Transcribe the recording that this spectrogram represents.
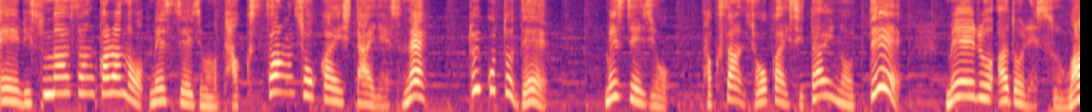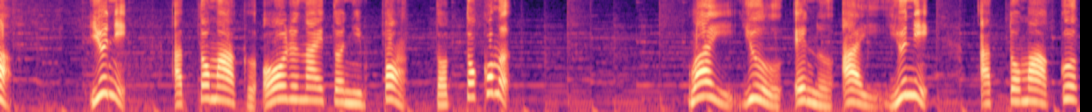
えー、リスナーさんからのメッセージもたくさん紹介したいですね。ということで、メッセージをたくさん紹介したいので、メールアドレスは、ユニアットマークオールナイトニッポンドットコム yuni ユニアットマーク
